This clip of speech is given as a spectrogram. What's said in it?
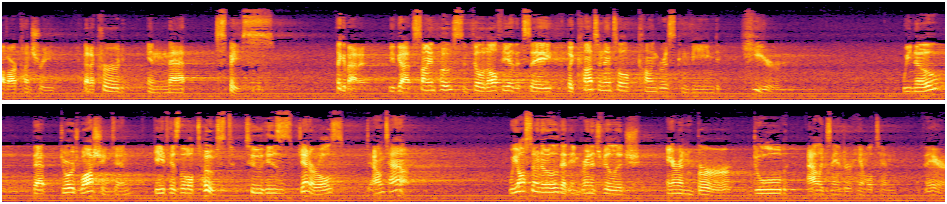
of our country that occurred in that space. Think about it. We've got signposts in Philadelphia that say the Continental Congress convened here. We know that George Washington gave his little toast to his generals downtown. We also know that in Greenwich Village, Aaron Burr dueled Alexander Hamilton there.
